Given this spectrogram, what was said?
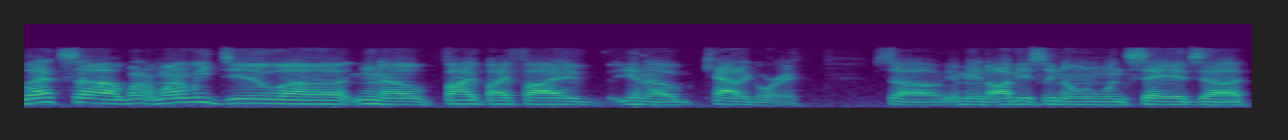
Let's uh why, don't- why don't we do uh you know five by five you know category so i mean obviously no one wins saves uh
